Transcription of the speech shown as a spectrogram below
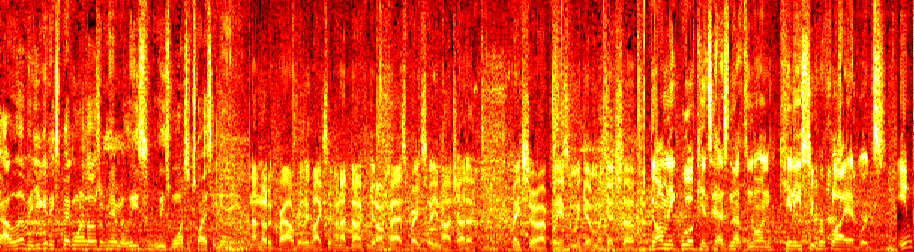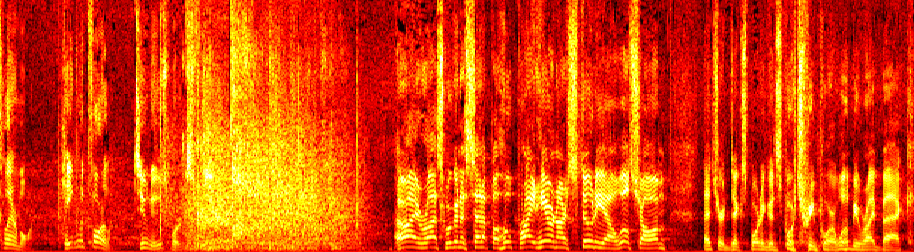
I love it. You can expect one of those from him at least at least once or twice a game. And I know the crowd really likes it when I dunk and get on fast break. So you know I try to make sure I please them and give them a good show. Dominique Wilkins has nothing on Kenny Superfly Edwards. In Claremore, Kate McFarland, 2 News works for you. All right, Russ, we're going to set up a hoop right here in our studio. We'll show them. That's your Dick Sporting Goods Sports Report. We'll be right back.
